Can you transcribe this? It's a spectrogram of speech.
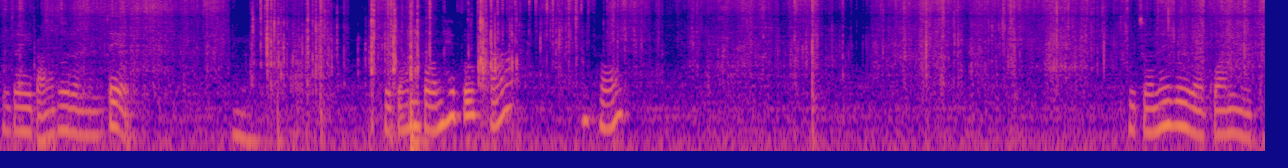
굉장히 망설였는데 음, 그래도 한번 해볼까 해서 도전해보려고 합니다.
